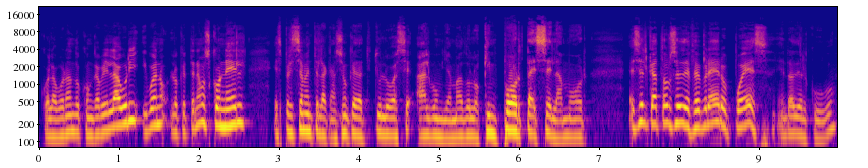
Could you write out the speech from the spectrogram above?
colaborando con Gabriel Lauri. Y bueno, lo que tenemos con él es precisamente la canción que da título a ese álbum llamado Lo que importa es el amor. Es el 14 de febrero, pues, en Radio El Cubo.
